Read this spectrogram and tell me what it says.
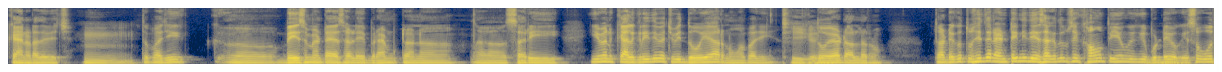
ਕੈਨੇਡਾ ਦੇ ਵਿੱਚ। ਹੂੰ। ਤੇ ਭਾਜੀ ਬੇਸਮੈਂਟ ਐਸ ਵਾਲੇ ਬ੍ਰੈਂਪਟਨ ਸਰੀ ਈਵਨ ਕੈਲਗਰੀ ਦੇ ਵਿੱਚ ਵੀ 2000 ਨੂੰ ਆ ਭਾਜੀ। ਠੀਕ ਹੈ 2000 ਡਾਲਰ ਨੂੰ। ਤੁਹਾਡੇ ਕੋਲ ਤੁਸੀਂ ਤਾਂ ਰੈਂਟ ਹੀ ਨਹੀਂ ਦੇ ਸਕਦੇ ਤੁਸੀਂ ਖਾਓ ਪੀਓਗੇ ਕਿ ਬੁੱਢੇ ਹੋਗੇ ਸੋ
